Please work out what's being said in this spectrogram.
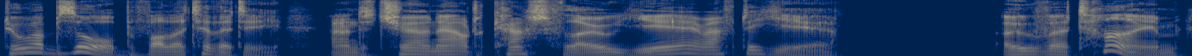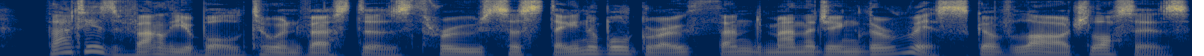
to absorb volatility and churn out cash flow year after year. Over time, that is valuable to investors through sustainable growth and managing the risk of large losses.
